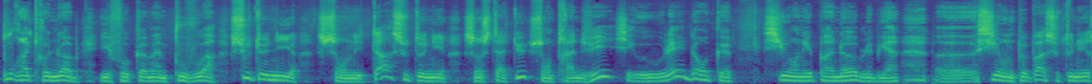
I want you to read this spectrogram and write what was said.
pour être noble, il faut quand même pouvoir soutenir son état, soutenir son statut, son train de vie, si vous voulez. Donc, euh, si on n'est pas noble, eh bien, euh, si on ne peut pas soutenir,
